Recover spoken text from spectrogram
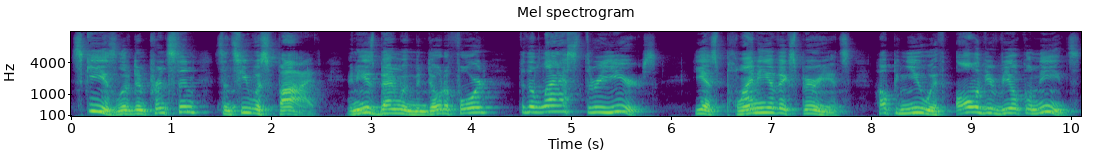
Ski has lived in Princeton since he was five, and he has been with Mendota Ford for the last three years. He has plenty of experience helping you with all of your vehicle needs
